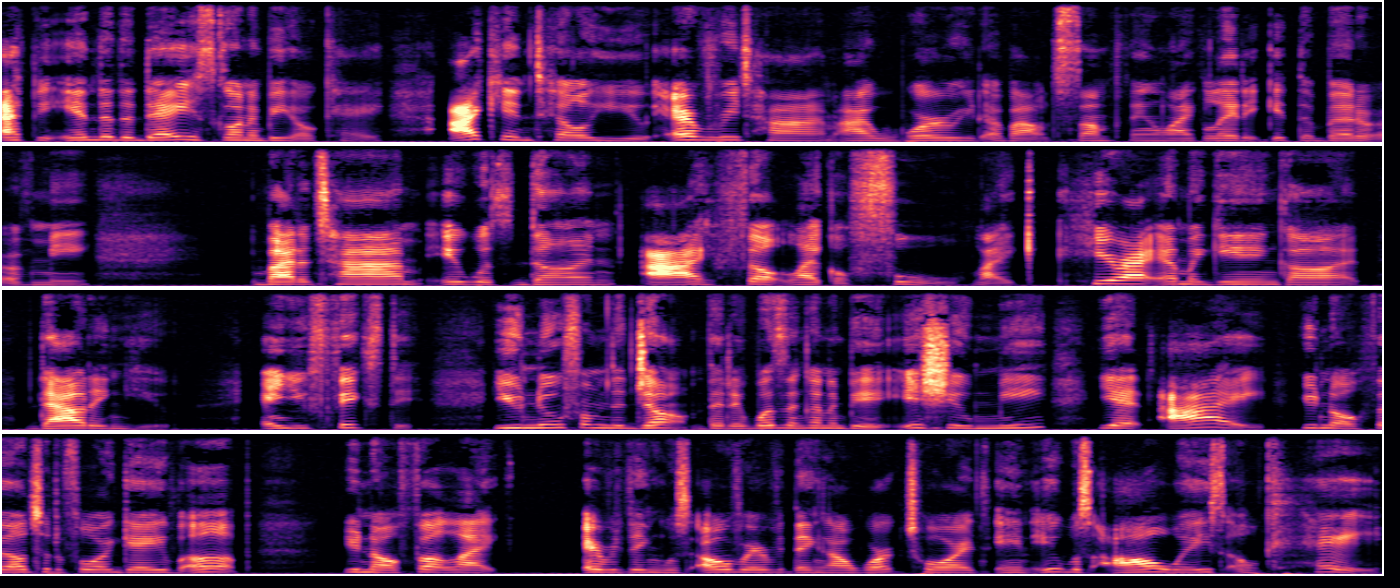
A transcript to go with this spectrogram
At the end of the day, it's going to be okay. I can tell you every time I worried about something, like let it get the better of me, by the time it was done, I felt like a fool. Like, here I am again, God, doubting you. And you fixed it. You knew from the jump that it wasn't going to be an issue, me, yet I, you know, fell to the floor, gave up, you know, felt like everything was over, everything I worked towards, and it was always okay.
